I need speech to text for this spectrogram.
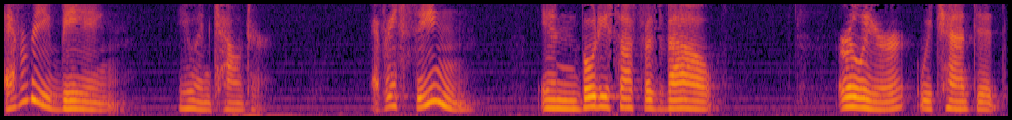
every being you encounter, everything. In Bodhisattva's vow, earlier we chanted,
